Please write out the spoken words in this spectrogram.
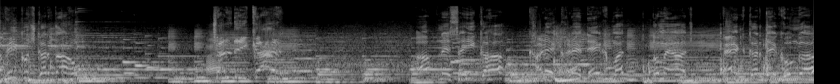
अभी कुछ करता हूँ। जल्दी कर। आपने सही कहा, खड़े खड़े देख मत। तो मैं आज बैठ कर देखूँगा।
